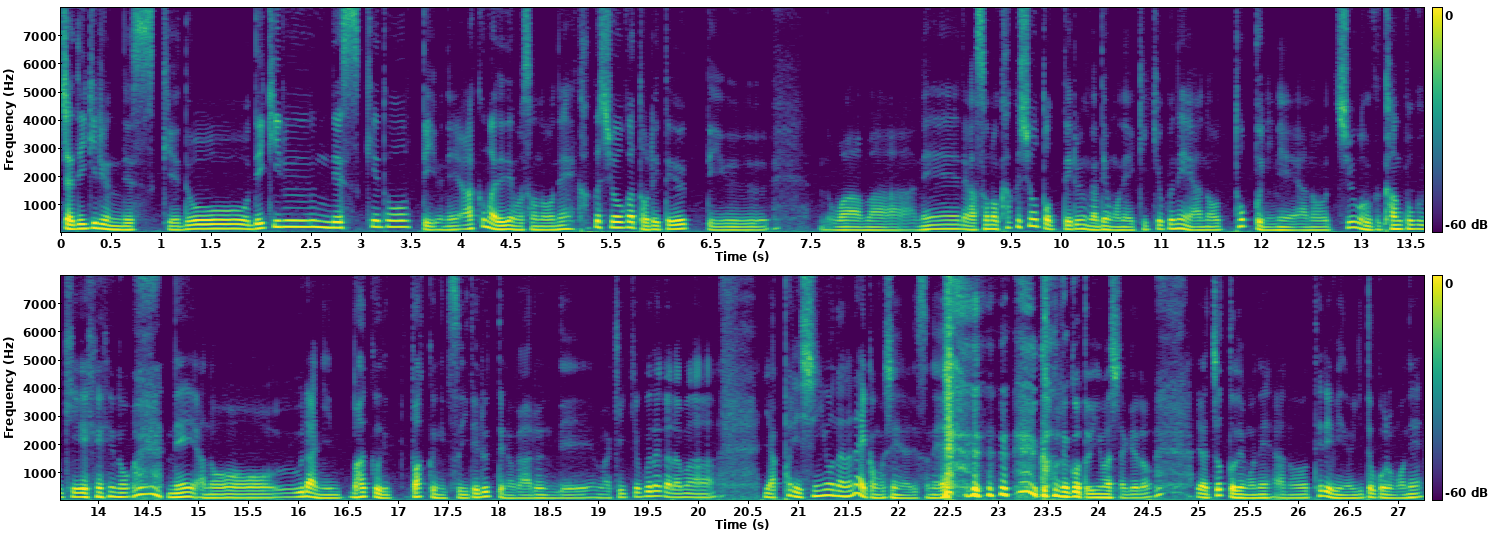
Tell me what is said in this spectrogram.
ちゃできるんですけどできるんですけどっていうねあくまででもそのね確証が取れてるっていう。のはまあね。だからその確証を取ってるんがでもね結局ねあのトップにねあの中国韓国系の ねあの裏にバックバックについてるってのがあるんで、まあ、結局だからまあやっぱり信用ならないかもしれないですね。こんなこと言いましたけど。いやちょっとでもねあのテレビのいいところもね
